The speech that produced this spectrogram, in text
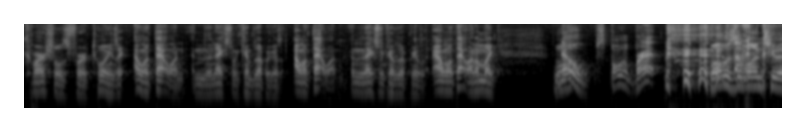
commercial is for a toy. He's like, I want that one. And the next one comes up and goes, I want that one. And the next one comes up and goes, I want that one. I'm like, no, spoiled brat. What was the one to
